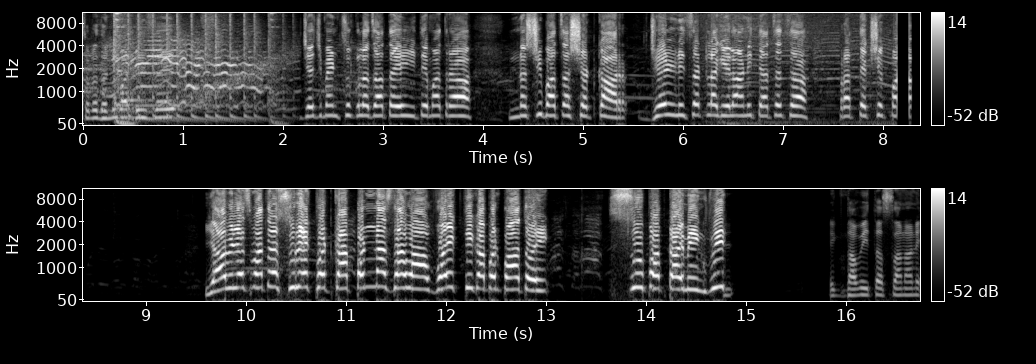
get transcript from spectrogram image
चला धन्यवाद डीजे जजमेंट चुकलं जात आहे इथे मात्र नशिबाचा षटकार. झेल निसटला गेला आणि त्याच प्रात्यक्षिक यावेळेस मात्र सुरेख फटका पन्नास धावा वैयक्तिक आपण पाहतोय. सुपर टायमिंग विथ एक धावीत येत असताना आणि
